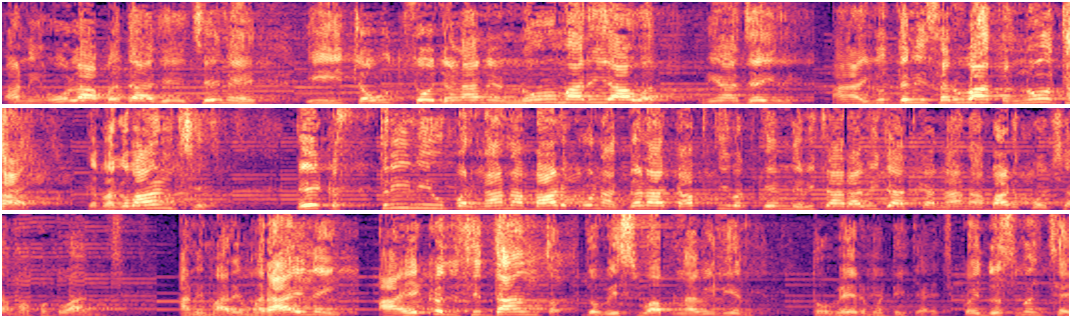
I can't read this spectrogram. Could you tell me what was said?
અને ઓલા બધા જે છે ને એ ચૌદસો જણાને નો મારી આવત ત્યાં જઈને. આ યુદ્ધની શરૂઆત ન થાય કે ભગવાન છે. એક સ્ત્રીની ઉપર નાના બાળકોના ગળા કાપતી વખતે એમને વિચાર આવી જાત કે નાના બાળકો છે, આમાં ભગવાન છે. અને મારે મરાય નહીં. આ એક જ સિદ્ધાંત. જો વિશ્વ અપનાવી લે ને, તો વેર મટી જાય છે. કોઈ દુશ્મન છે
